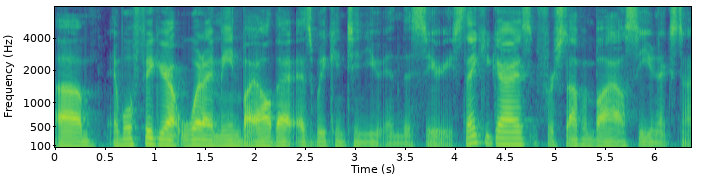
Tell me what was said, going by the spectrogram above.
Um, and we'll figure out what I mean by all that as we continue in this series. Thank you guys for stopping by. I'll see you next time.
